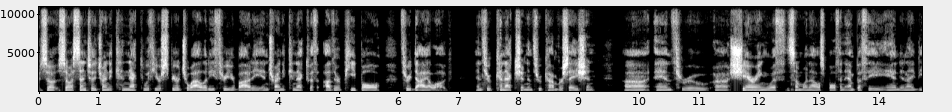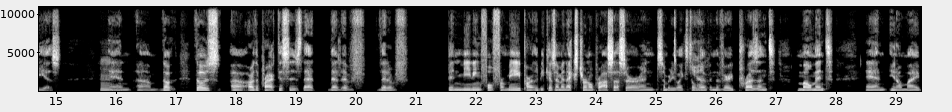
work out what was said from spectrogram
so so essentially trying to connect with your spirituality through your body and trying to connect with other people through dialogue and through connection and through conversation uh, and through uh, sharing with someone else both in empathy and in ideas hmm. and um, th- those uh, are the practices that that have that have been meaningful for me partly because i'm an external processor and somebody likes to yeah. live in the very present moment and you know my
